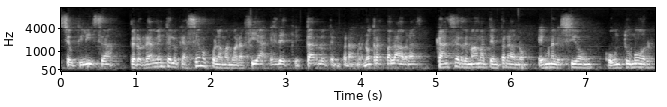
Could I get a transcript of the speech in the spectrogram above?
se, utiliza, pero realmente lo que hacemos con la mamografía es detectarlo temprano. En otras palabras, cáncer de mama temprano es una lesión o un tumor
